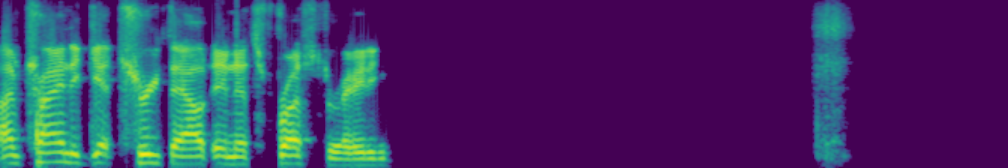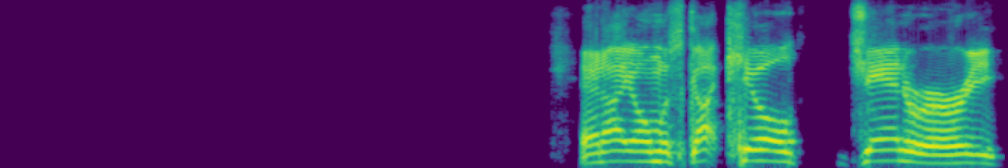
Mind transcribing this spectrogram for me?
I'm trying to get truth out, and it's frustrating. and I almost got killed January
